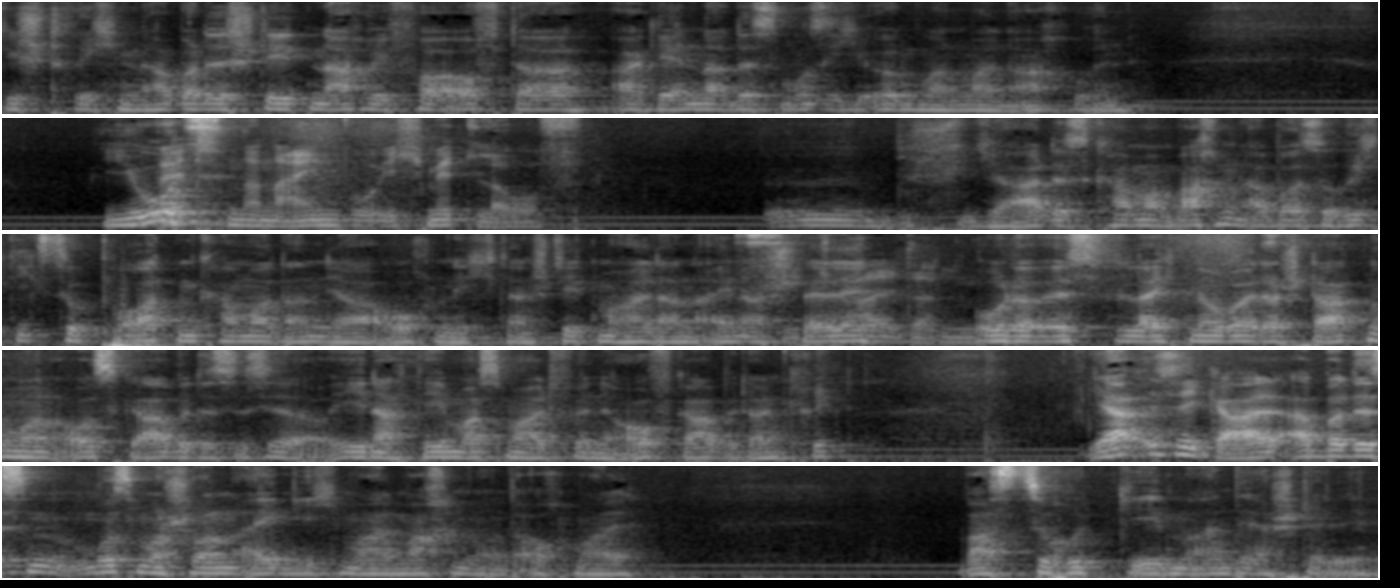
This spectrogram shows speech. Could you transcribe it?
gestrichen. Aber das steht nach wie vor auf der Agenda, das muss ich irgendwann mal nachholen. Am Gut, besten dann ein, wo ich mitlaufe. äh, ja, das kann man machen, aber so richtig supporten kann man dann ja auch nicht. Dann steht man halt an einer Stelle dann. oder ist vielleicht nur bei der Startnummernausgabe. Das ist ja je nachdem, was man halt für eine Aufgabe dann kriegt. Ja, ist egal, aber das muss man schon eigentlich mal machen und auch mal was zurückgeben an der Stelle.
